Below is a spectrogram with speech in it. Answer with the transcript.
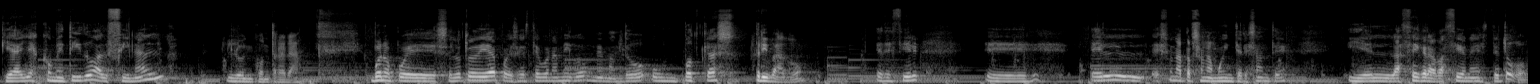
que hayas cometido, al final lo encontrará. Bueno, pues el otro día, pues este buen amigo me mandó un podcast privado. Es decir, eh, él es una persona muy interesante y él hace grabaciones de todo.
